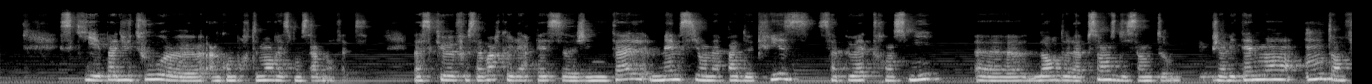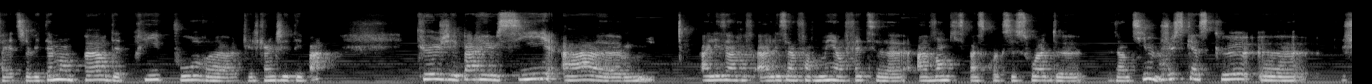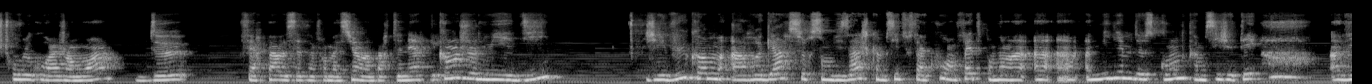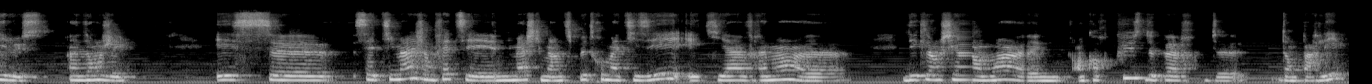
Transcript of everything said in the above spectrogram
Ce qui est pas du tout euh, un comportement responsable en fait. Parce que faut savoir que l'herpès génital, même si on n'a pas de crise, ça peut être transmis euh, lors de l'absence de symptômes. J'avais tellement honte en fait, j'avais tellement peur d'être pris pour euh, quelqu'un que j'étais pas, que j'ai pas réussi à, euh, les, à les informer en fait euh, avant qu'il se passe quoi que ce soit d'intime, jusqu'à ce que euh, je trouve le courage en moi de faire part de cette information à un partenaire. Et quand je lui ai dit, j'ai vu comme un regard sur son visage, comme si tout à coup, en fait, pendant un, millième de seconde, comme si j'étais un virus, un danger. Et ce, cette image, en fait, c'est une image qui m'a un petit peu traumatisée et qui a vraiment euh, déclenché en moi euh, encore plus de peur de d'en parler.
